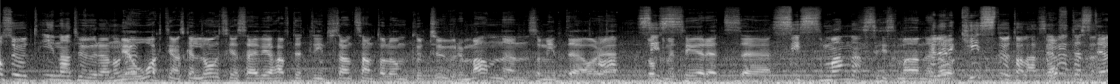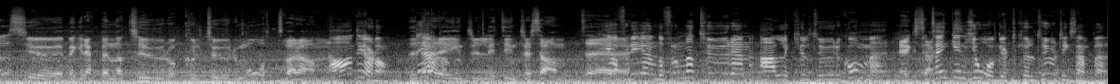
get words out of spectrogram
oss ut i naturen. Och Vi nu, har åkt ganska långt ska jag säga. Vi har haft ett intressant samtal om Kulturmannen som inte har Ja, eh, sis. dokumenterats. Eh, Sismannen. Sismannen. Eller är det KISS det uttalas? Ofta ställs ju begreppen natur och kultur mot varann. Ja, det gör de. Det där är int- lite intressant. eh, Ja, för det är ändå från naturen all kultur kommer. Exakt. Tänk en yoghurtkultur till exempel.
